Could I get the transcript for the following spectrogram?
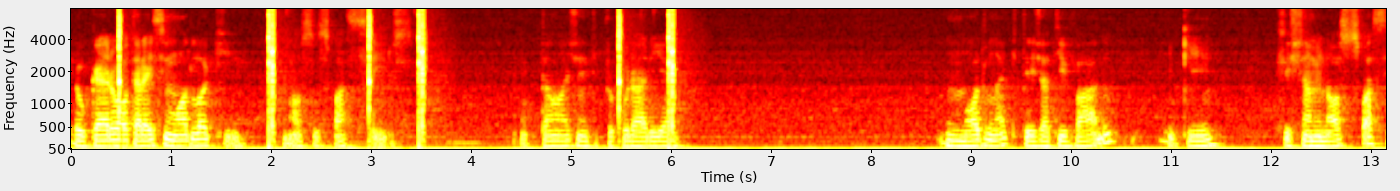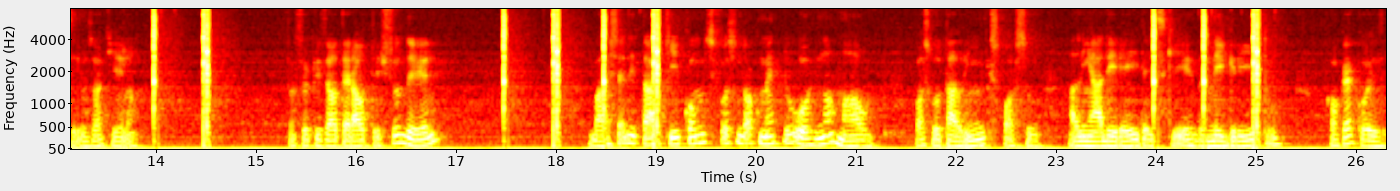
eu quero alterar esse módulo aqui. Nossos parceiros. Então a gente procuraria um módulo né, que esteja ativado e que se chame nossos parceiros, aquilo. Então se eu quiser alterar o texto dele, basta editar aqui como se fosse um documento do Word normal. Posso botar links, posso alinhar à direita, à esquerda, negrito, qualquer coisa.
